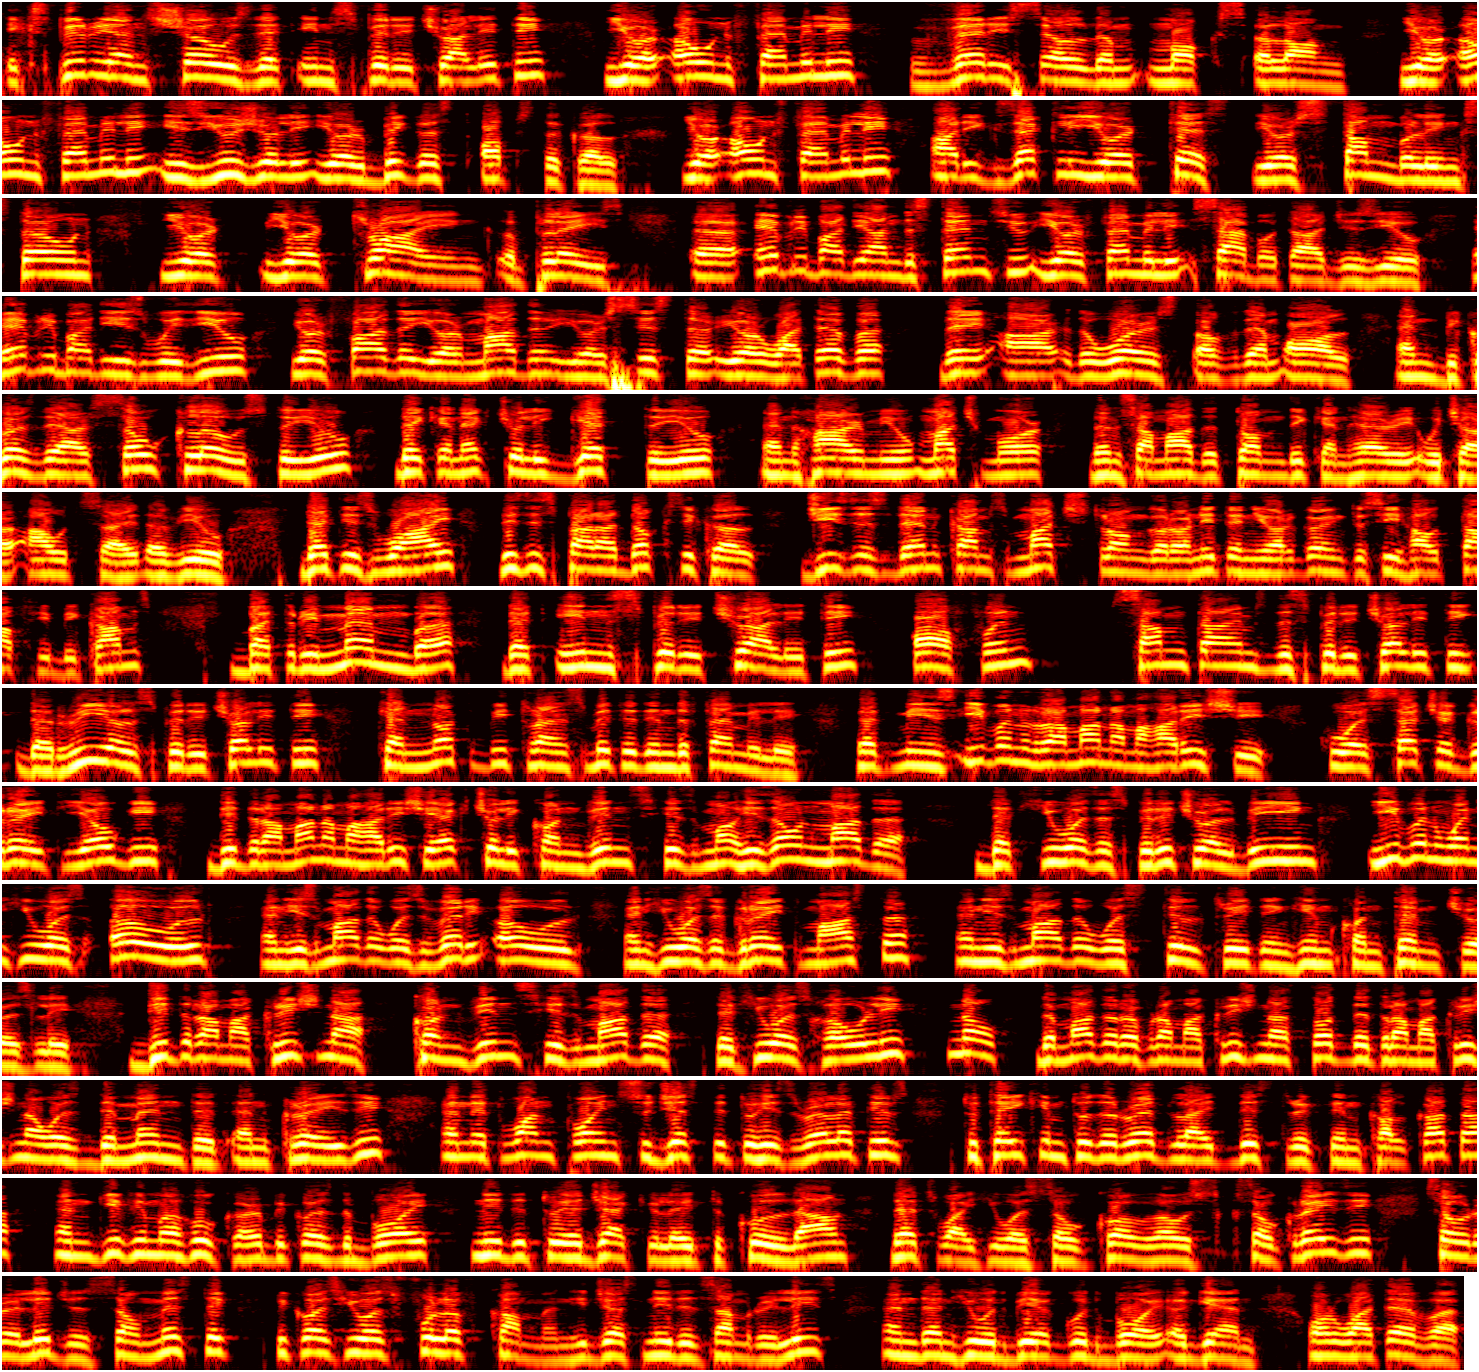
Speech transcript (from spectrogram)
experience shows that in spirituality, your own family very seldom mocks along. Your own family is usually your biggest obstacle. Your own family are exactly your test, your stumbling stone, your, your trying place. Uh, everybody understands you, your family sabotages you. Everybody is with you, your father, your mother, your sister, your whatever, they are the worst of them all. And because they are so close to you, they can actually get to you and harm you much more than some other Tom, Dick and Harry which are outside of you. That is why this is paradoxical. Jesus then comes much stronger on it and you are going to see how tough he becomes. But remember that in spirituality, often sometimes the spirituality, the real spirituality cannot be transmitted in the family. That means even Ramana Maharishi, who was such a great yogi, did Ramana Maharishi actually convince his, his own mother that he was a spiritual being, even when he was old and his mother was very old and he was a great master and his mother was still treating him contemptuously. Did Ramakrishna convince his mother that he was holy? No. The mother of Ramakrishna thought that Ramakrishna was demented and crazy and at one point suggested to his relatives to take him to the red light district in Calcutta and give him a hooker because the boy needed to ejaculate to cool down. That's why he was so co- so crazy, so religious, so mystic because he was full of cum and he just needed some release and then he would be a good boy again or whatever.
